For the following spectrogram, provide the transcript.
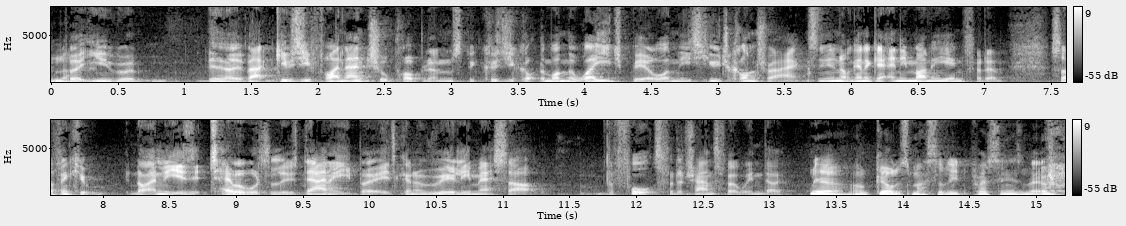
No. But you, uh, you know, that gives you financial problems because you've got them on the wage bill on these huge contracts, and you're not going to get any money in for them. So I think it, not only is it terrible to lose Danny, but it's going to really mess up the thoughts for the transfer window. yeah. Oh god, it's massively depressing, isn't it?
